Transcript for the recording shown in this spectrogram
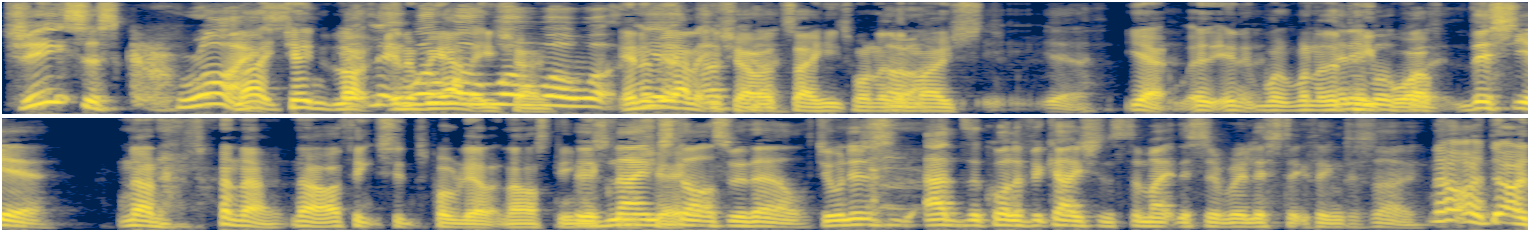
Jesus Christ! Like, like in a whoa, reality whoa, show. whoa. In a Yeah, reality show. I'd say he's one of the All right. most. Yeah. Yeah, in- one of the Any people. this year, no, no, no, no, no. I think since probably like nasty. His name shit. starts with L. Do you want to just add the qualifications to make this a realistic thing to say? No, I, I,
